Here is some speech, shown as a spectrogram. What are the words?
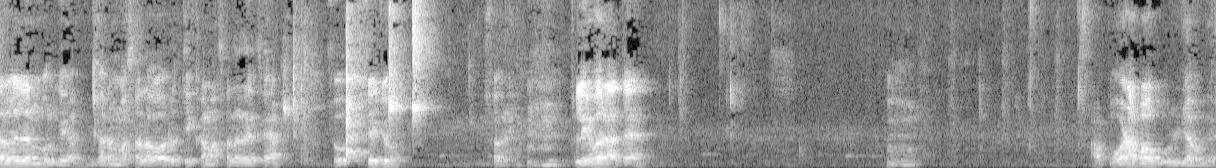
मसाला जन बोल गया गरम मसाला और तीखा मसाला रहता है। तो उससे जो सॉरी फ्लेवर आता है। हम्म, आप वड़ा पाव भूल जाओगे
